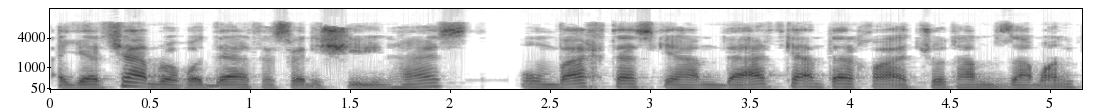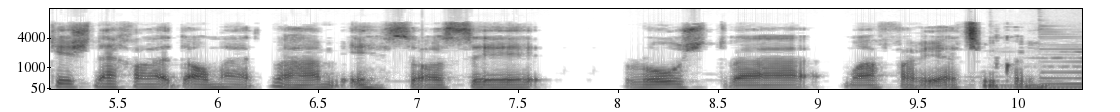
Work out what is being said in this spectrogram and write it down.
اگرچه همراه با درد هست شیرین هست اون وقت است که هم درد کمتر خواهد شد هم زمان کش نخواهد آمد و هم احساس رشد و موفقیت می‌کنیم.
